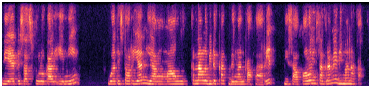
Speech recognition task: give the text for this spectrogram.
di episode 10 kali ini. Buat historian yang mau kenal lebih dekat dengan Kak Farid, bisa follow Instagramnya di mana Kak?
